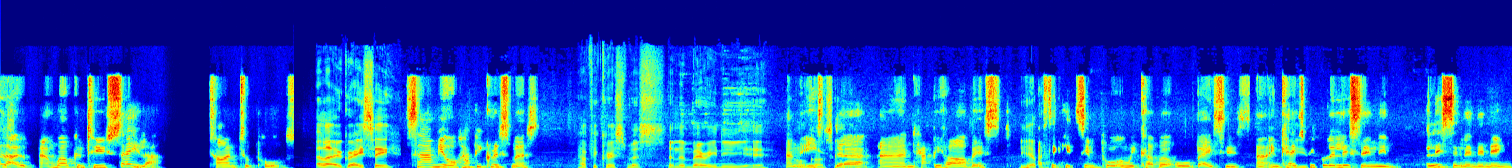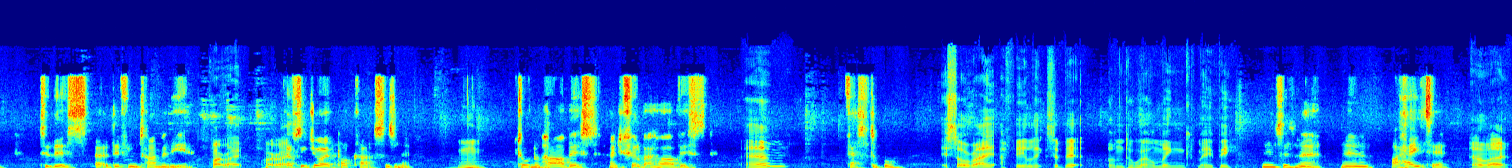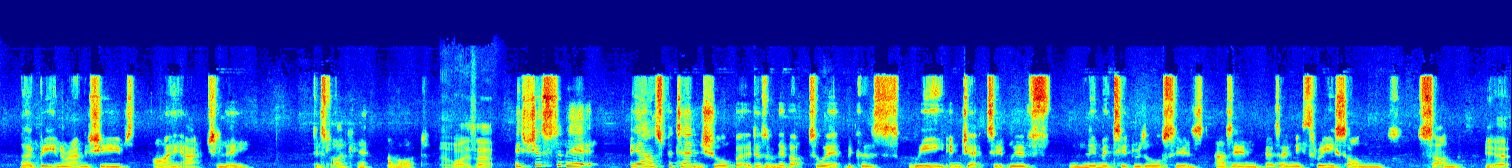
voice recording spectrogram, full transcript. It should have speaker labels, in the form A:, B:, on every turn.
A: Hello, and welcome to Selah Time to Pause.
B: Hello, Gracie.
A: Samuel, happy Christmas
B: Happy Christmas and a Merry New Year.
A: and
B: Oh, I can't say that.
A: Easter and happy harvest.
B: Yep.
A: I think it's important we cover all bases uh, in case people are listening listening to this at a different time of the year.
B: Quite right. Quite right.
A: That's the joy of podcasts, isn't it?
B: Mm.
A: Talking of harvest, how do you feel about harvest
B: Um,
A: festival?
B: it's all right. I feel it's a bit underwhelming, maybe.
A: It is, isn't it? Yeah, I hate it.
B: All right.
A: No beating around the sheaves. I actually dislike it a lot.
B: Oh, why is that?
A: It's just a bit. It has potential, but it doesn't live up to it because we inject it with limited resources. As in, there's only three songs sung.
B: Yeah.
